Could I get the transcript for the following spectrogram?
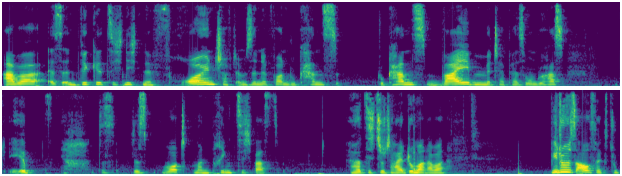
Aber es entwickelt sich nicht eine Freundschaft im Sinne von, du kannst, du kannst viben mit der Person, du hast, ihr, ja, das, das Wort, man bringt sich was, hört sich total dumm an, aber wie du es auswächst, du,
